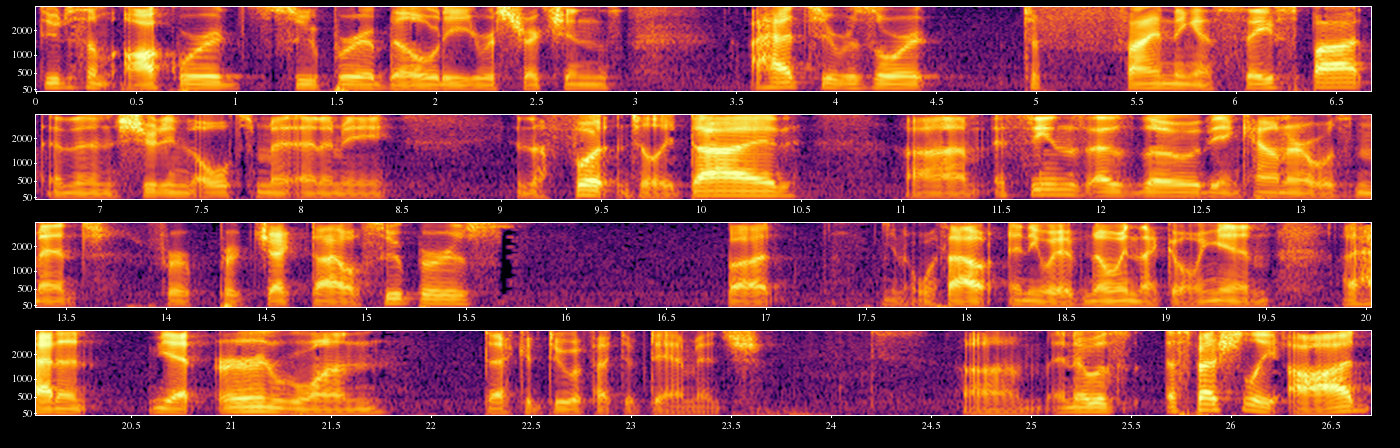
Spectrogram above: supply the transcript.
due to some awkward super ability restrictions, I had to resort to finding a safe spot and then shooting the ultimate enemy in the foot until he died. Um, it seems as though the encounter was meant for projectile supers, but you know, without any way of knowing that going in, I hadn't yet earned one that could do effective damage. Um, and it was especially odd.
